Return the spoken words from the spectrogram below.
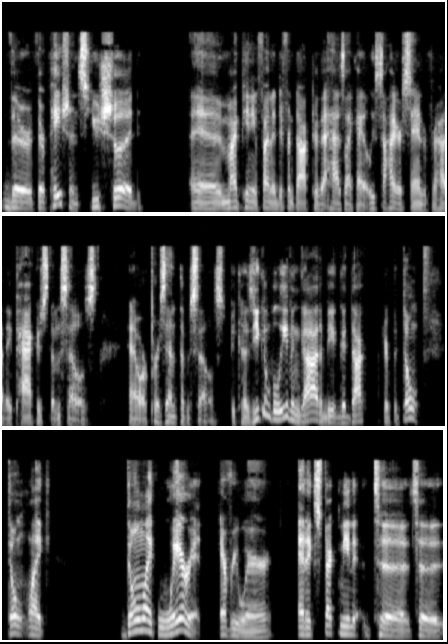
their their patients you should in my opinion find a different doctor that has like at least a higher standard for how they package themselves uh, or present themselves. Because you can believe in god and be a good doctor but don't don't like don't like wear it everywhere and expect me to to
